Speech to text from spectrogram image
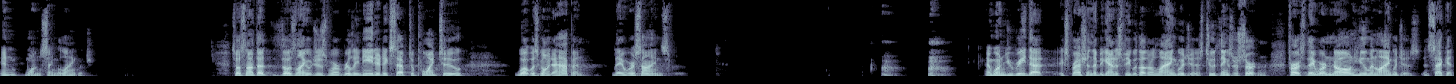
in one single language. So it's not that those languages were really needed, except to point to what was going to happen. They were signs. And when you read that expression, they began to speak with other languages, two things are certain. First, they were known human languages. And second,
